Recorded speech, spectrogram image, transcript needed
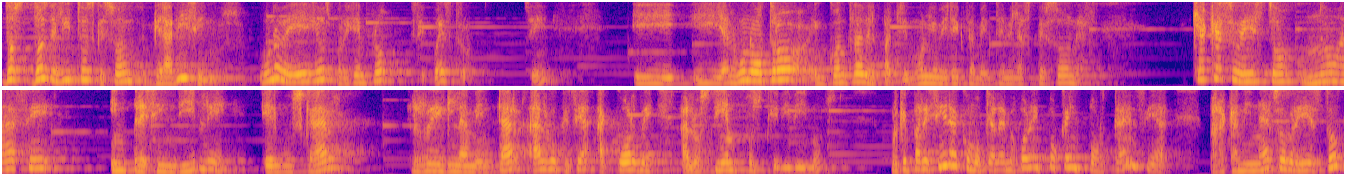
dos, dos, delitos que son gravísimos. Uno de ellos, por ejemplo, secuestro, ¿sí? Y, y algún otro en contra del patrimonio directamente de las personas. ¿Qué acaso esto no hace imprescindible el buscar reglamentar algo que sea acorde a los tiempos que vivimos? Porque pareciera como que a lo mejor hay poca importancia para caminar sobre esto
